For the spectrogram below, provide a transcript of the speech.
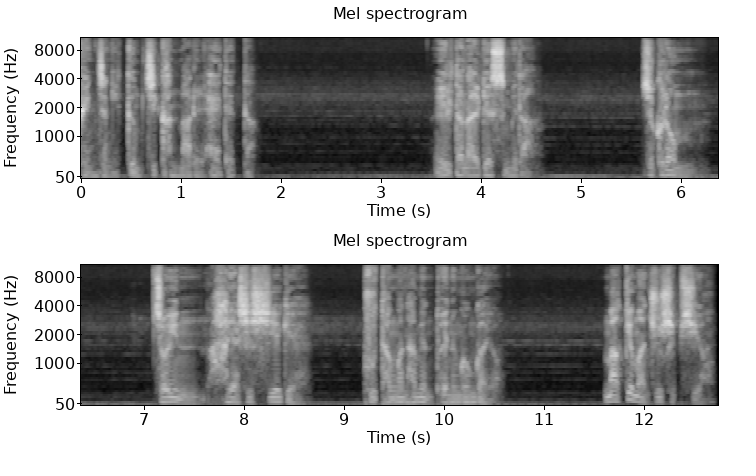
굉장히 끔찍한 말을 해댔다. 일단 알겠습니다. 저 그럼 저인 하야시 씨에게 부탁만 하면 되는 건가요? 맡겨만 주십시오.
